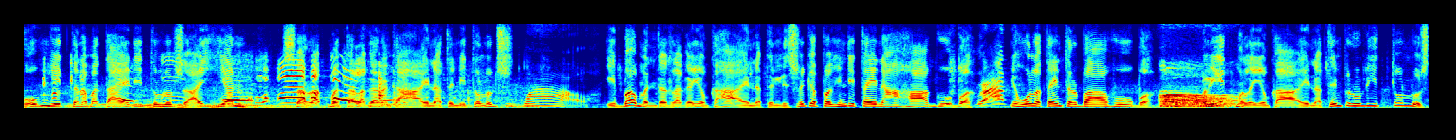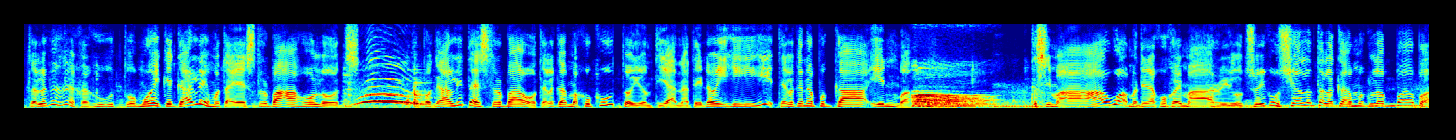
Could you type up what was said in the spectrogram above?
hungit na naman tayo dito, Lods. Ayan, sarap man talaga ng kahain natin dito, Lods. Wow. Iba man talaga yung kahain natin, Lods. Kapag hindi tayo nahahago ba? What? Yung wala tayong trabaho ba? Maliit mo lang yung kain natin, pero dito, Lods, talaga nakaguto mo. Eh, kagaling mo tayo sa trabaho, Lods. Kapag galing tayo sa trabaho, talaga makukuto yung tiyan natin. Oy, hihihi, talaga na pagkain ba? Kasi maaawa man din ako kay Mari Lutsoy kung siya lang talaga ang maglaba ba.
